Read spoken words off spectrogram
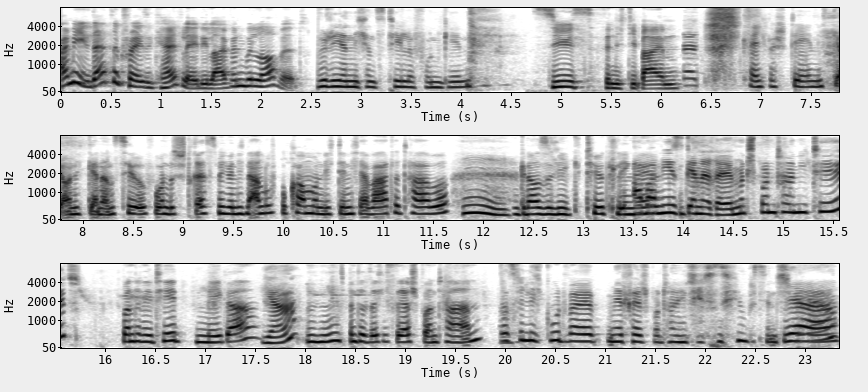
I mean, that's a crazy cat lady life and we love it. ich würde ja nicht ans Telefon gehen. Süß, finde ich die beiden. Kann ich verstehen. Ich gehe auch nicht gerne ans Telefon. Das stresst mich, wenn ich einen Anruf bekomme und ich den nicht erwartet habe. Genauso wie Türklingeln. Aber wie ist generell mit Spontanität? Spontanität mega. Ja? Mhm, ich bin tatsächlich sehr spontan. Das finde ich gut, weil mir fällt Spontanität ein bisschen schwer. Ja.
